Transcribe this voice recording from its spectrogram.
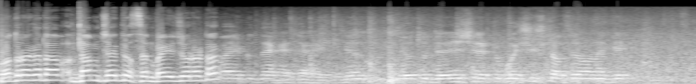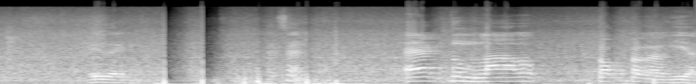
কত টাকা দাম- চাইতেছেন ভাই জোড়াটা? ভাই একটু দেখাই দেখাই। যেহেতু দেশের একটু বৈশিষ্ট্য আছে অনেকে। এই দেখেন। দেখছেন? একদম লাল টকটকা গিয়ার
